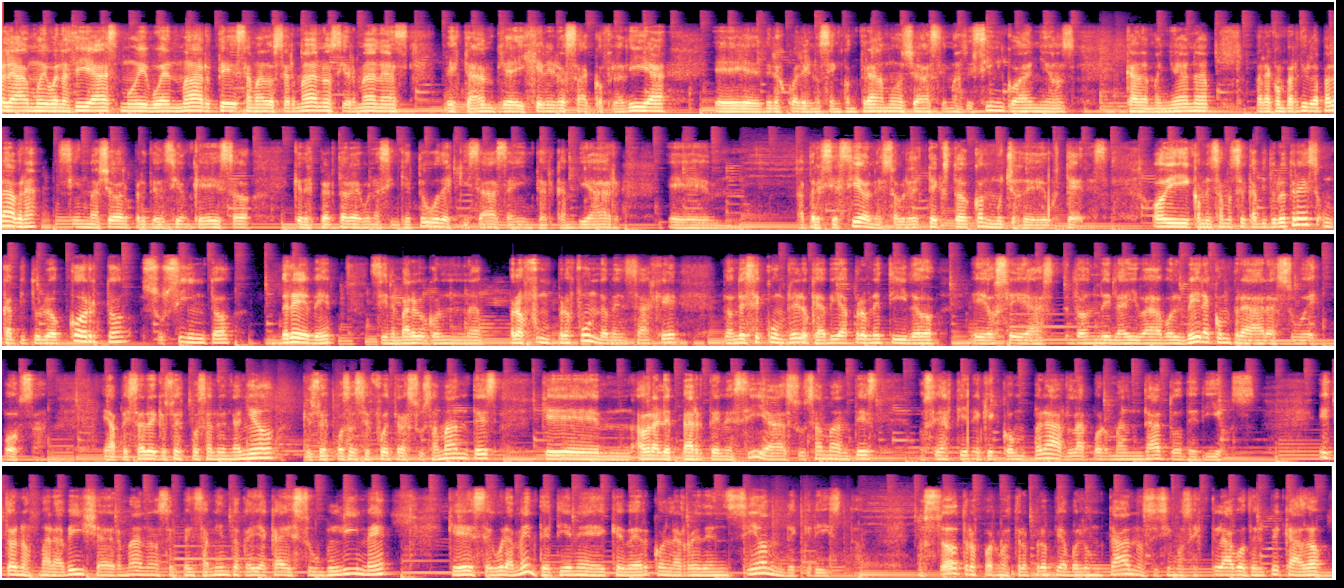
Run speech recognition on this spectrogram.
Hola, muy buenos días, muy buen martes, amados hermanos y hermanas de esta amplia y generosa cofradía, eh, de los cuales nos encontramos ya hace más de cinco años cada mañana para compartir la palabra, sin mayor pretensión que eso, que despertar algunas inquietudes, quizás e intercambiar eh, apreciaciones sobre el texto con muchos de ustedes. Hoy comenzamos el capítulo 3, un capítulo corto, sucinto, breve, sin embargo con un profundo mensaje donde se cumple lo que había prometido eh, Oseas, donde la iba a volver a comprar a su esposa. Eh, a pesar de que su esposa lo engañó, que su esposa se fue tras sus amantes, que mm, ahora le pertenecía a sus amantes, Oseas tiene que comprarla por mandato de Dios. Esto nos maravilla, hermanos, el pensamiento que hay acá es sublime que seguramente tiene que ver con la redención de Cristo. Nosotros por nuestra propia voluntad nos hicimos esclavos del pecado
